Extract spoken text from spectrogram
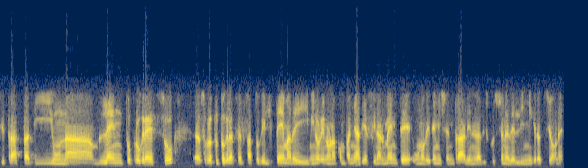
si tratta di un lento progresso eh, soprattutto grazie al fatto che il tema dei minori non accompagnati è finalmente uno dei temi centrali nella discussione dell'immigrazione.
